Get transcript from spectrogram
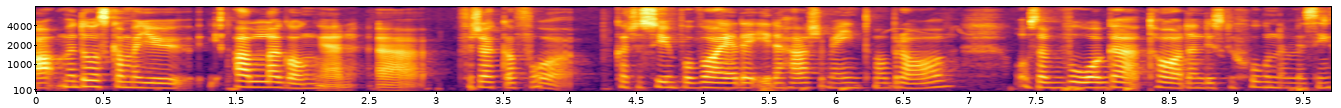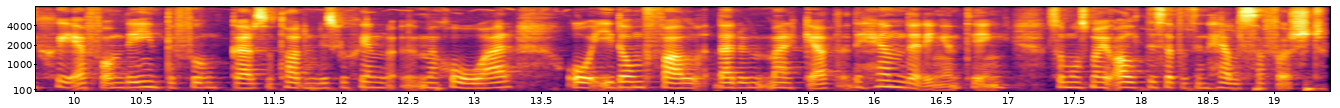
Ja, men då ska man ju alla gånger eh, försöka få kanske syn på vad är det i det här som jag inte mår bra av. Och sen våga ta den diskussionen med sin chef. Om det inte funkar så ta den diskussionen med HR. Och i de fall där du märker att det händer ingenting så måste man ju alltid sätta sin hälsa först.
